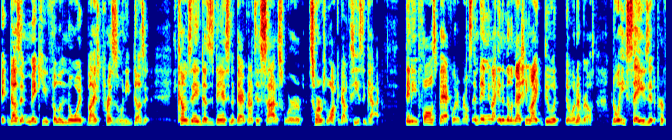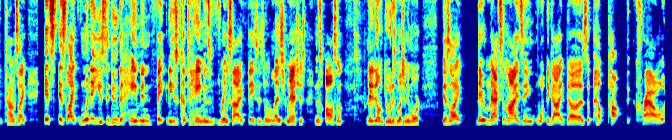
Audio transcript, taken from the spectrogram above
it doesn't make you feel annoyed by his presence when he does it. He comes in, he does his dance in the background to the side of Swerve. Swerve's walking down because he's the guy. Then he falls back whatever else. And then in the middle of the match, he might do it or whatever else. But the way he saves it at the perfect time is like, it's it's like when they used to do the Heyman, fa- they used to cut to Heyman's ringside faces during Lesnar matches. And it was awesome. They don't do it as much anymore. It's like, they're maximizing what the guy does to help pop the crowd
